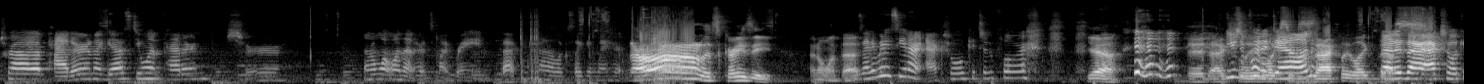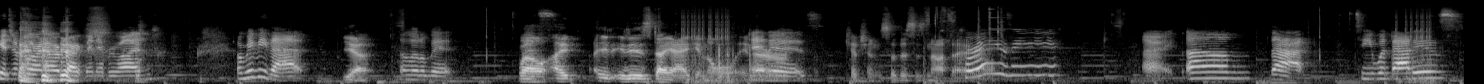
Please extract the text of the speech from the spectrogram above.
try a pattern, I guess. Do you want pattern? Sure. I don't want one that hurts my brain. That kind of looks like it might hurt my Ah, that's crazy. I don't want that. Has anybody seen our actual kitchen floor? Yeah, it actually should put it looks down. exactly like this. that is our actual kitchen floor in our apartment, everyone. Or maybe that, Yeah. a little bit. Well, I it, it is diagonal in our It is. kitchen, so this is not diagonal. Crazy. Alright, um, that. See what that is?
